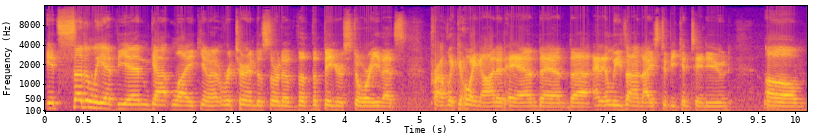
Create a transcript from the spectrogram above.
it suddenly at the end got like you know returned to sort of the the bigger story that's probably going on at hand, and uh, and it leaves on ice to be continued. Um,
